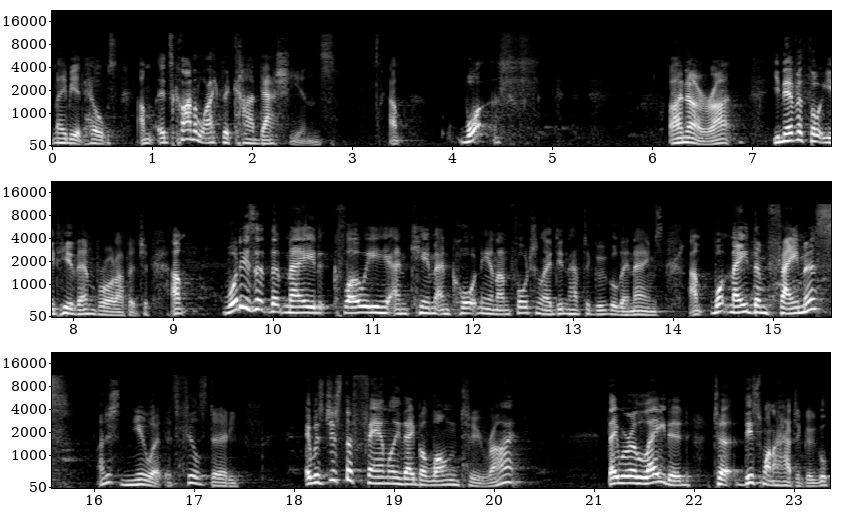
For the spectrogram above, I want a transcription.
maybe it helps. Um, it's kind of like the Kardashians. Um, what? I know, right? You never thought you'd hear them brought up at you. Um, what is it that made Khloé and Kim and Kourtney, and unfortunately I didn't have to Google their names, um, what made them famous? I just knew it. It feels dirty. It was just the family they belonged to, right? They were related to this one I had to Google,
